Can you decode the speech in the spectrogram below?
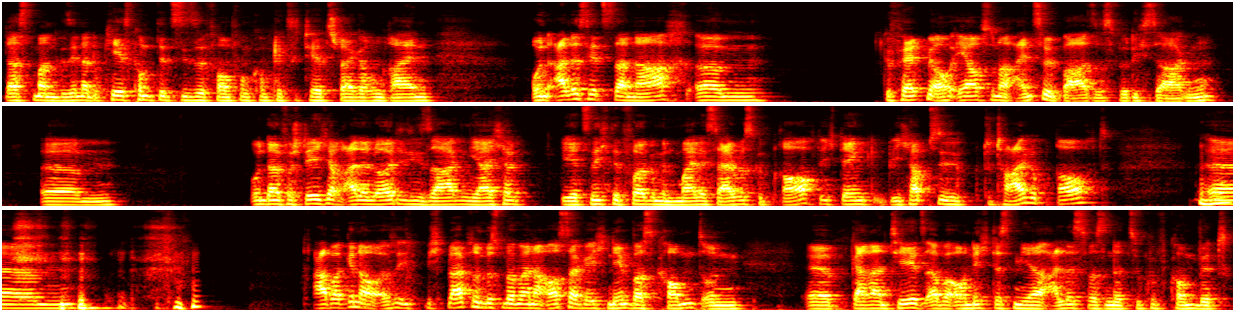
dass man gesehen hat, okay, es kommt jetzt diese Form von Komplexitätssteigerung rein. Und alles jetzt danach ähm, gefällt mir auch eher auf so einer Einzelbasis, würde ich sagen. Ähm, und dann verstehe ich auch alle Leute, die sagen, ja, ich habe jetzt nicht eine Folge mit Miley Cyrus gebraucht. Ich denke, ich habe sie total gebraucht. Mhm. Ähm, aber genau, also ich, ich bleibe so ein bisschen bei meiner Aussage, ich nehme, was kommt und äh, garantiere jetzt aber auch nicht, dass mir alles, was in der Zukunft kommen wird,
